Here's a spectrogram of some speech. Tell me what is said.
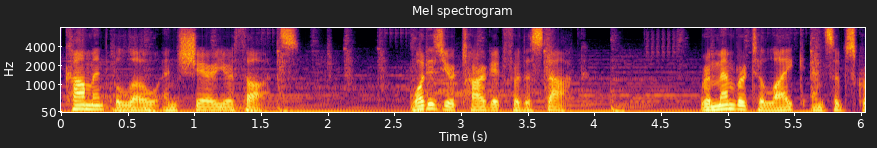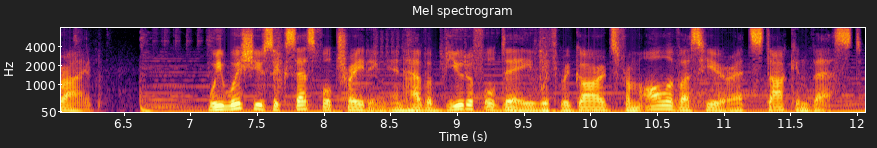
Comment below and share your thoughts. What is your target for the stock? Remember to like and subscribe. We wish you successful trading and have a beautiful day with regards from all of us here at Stock Invest.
